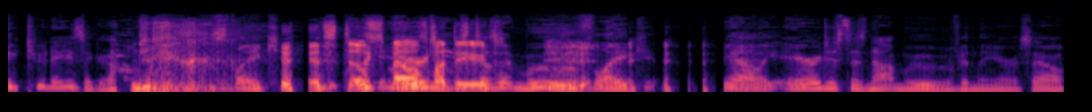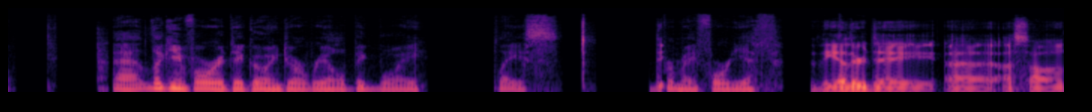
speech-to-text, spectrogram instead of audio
like two days ago. Just like it still like, smells, air my just dude. Doesn't move. Like yeah, like air just does not move in the air. So, uh, looking forward to going to a real big boy place The- for my 40th. the other day uh, i saw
